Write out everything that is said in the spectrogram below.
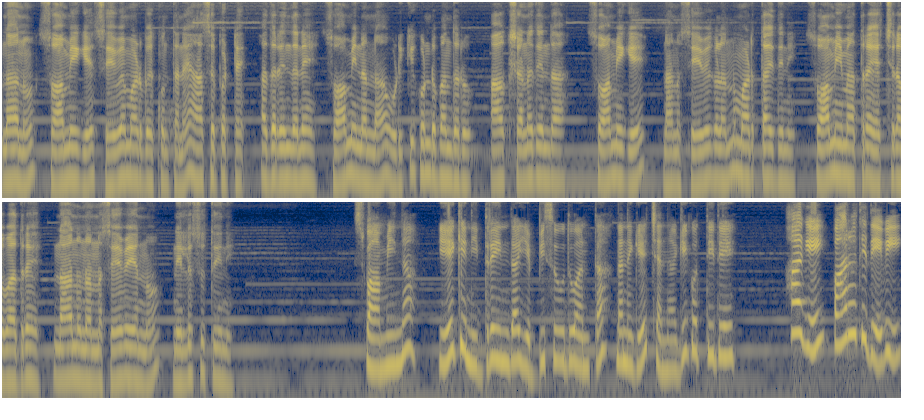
ನಾನು ಸ್ವಾಮಿಗೆ ಸೇವೆ ಮಾಡಬೇಕು ಅಂತಾನೆ ಆಸೆಪಟ್ಟೆ. ಅದರಿಂದನೇ ಸ್ವಾಮಿ ನನ್ನ ಹುಡುಕಿಕೊಂಡು ಬಂದರು. ಆ ಕ್ಷಣದಿಂದ ಸ್ವಾಮಿಗೆ ನಾನು ಸೇವೆಗಳನ್ನು ಮಾಡ್ತಾ ಇದ್ದೀನಿ. ಸ್ವಾಮಿ ಮಾತ್ರ ಎಚ್ಚರವಾದ್ರೆ ನಾನು ನನ್ನ ಸೇವೆಯನ್ನು ನಿಲ್ಲಿಸುತ್ತೀನಿ. ಸ್ವಾಮಿನ ಹೇಗೆ ನಿದ್ರೆಯಿಂದ ಎಬ್ಬಿಸುವುದು ಅಂತ ನನಗೆ ಚೆನ್ನಾಗಿ ಗೊತ್ತಿದೆ. ಹಾಗೆ ಪಾರ್ವತಿ ದೇವಿ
